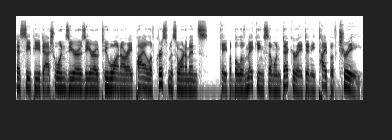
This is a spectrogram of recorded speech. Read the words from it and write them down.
SCP 10021 are a pile of Christmas ornaments capable of making someone decorate any type of tree.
